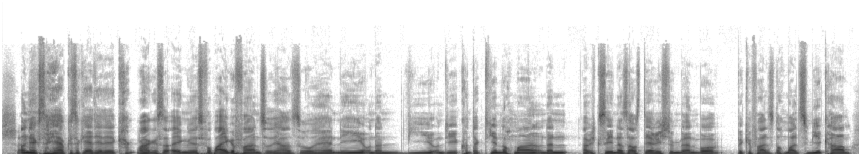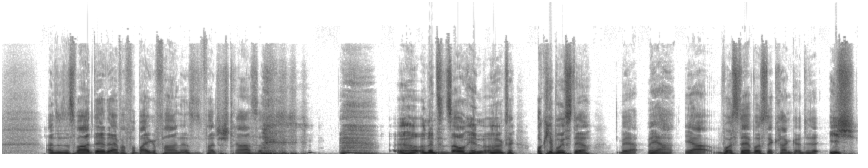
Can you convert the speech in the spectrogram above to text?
Scheiße. Und ich gesagt, ja, hab gesagt, ja, der, der Krankenwagen ist irgendwie ist vorbeigefahren. So, ja, so, hä, nee, und dann wie? Und die kontaktieren nochmal. Und dann habe ich gesehen, dass er aus der Richtung dann, wo er weggefahren ist, nochmal zu mir kam. Also das war der, der einfach vorbeigefahren ist, falsche Straße. und dann sind sie auch hin und haben gesagt, okay, wo ist der? Wer, wer, ja, wo ist der, wo ist der Kranke? Und der, ich,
